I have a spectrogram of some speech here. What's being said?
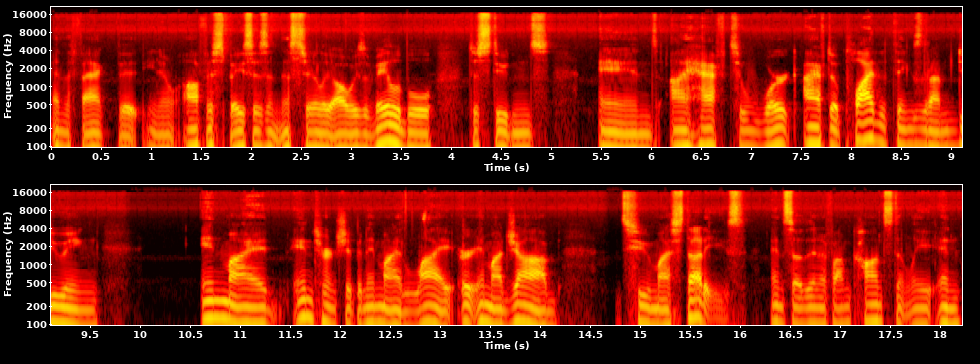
and the fact that you know office space isn't necessarily always available to students and I have to work I have to apply the things that I'm doing in my internship and in my life or in my job to my studies. And so then if I'm constantly and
